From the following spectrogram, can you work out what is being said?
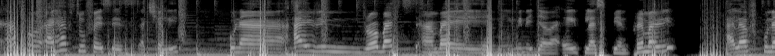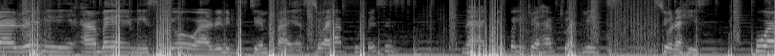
hapo i have two faces actually. Kuna irene roberts ambaye ni manager wa a plus pn primary. Alafu kuna reni ambaye ni ceo wa reni beauty empire so i have two faces. Na kiukweli tu i have to admit sio rahisi. Kuwa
